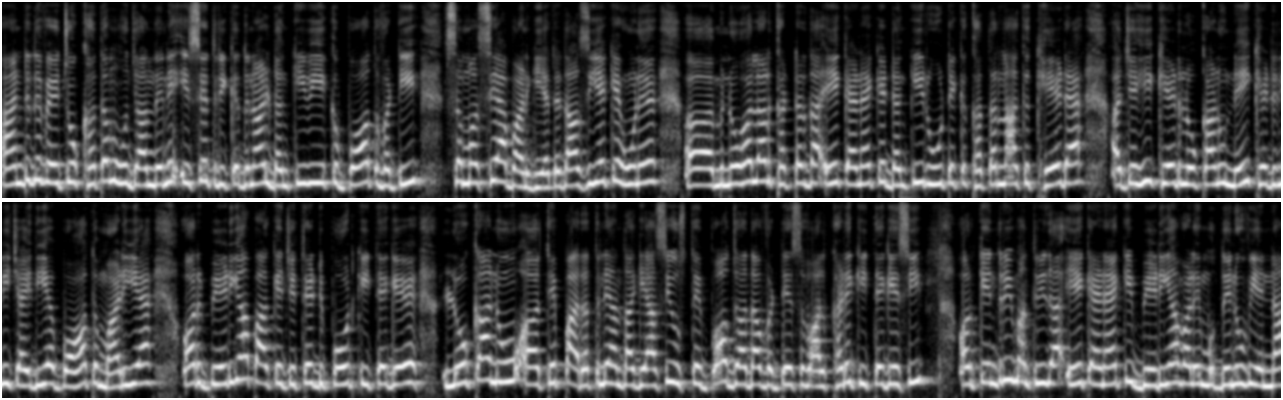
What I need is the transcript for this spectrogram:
ਐਂਡ ਦੇ ਵਿੱਚ ਉਹ ਖਤਮ ਹੋ ਜਾਂਦੇ ਨੇ, ਇਸੇ ਤਰੀਕੇ ਦੇ ਨਾਲ ਡੰਕੀ ਵੀ ਇੱਕ ਬਹੁਤ ਵੱਡੀ ਸਮੱਸਿਆ ਬਣ ਗਈ ਹੈ। ਤੇ ਦੱਸ ਦਈਏ ਕਿ ਹੁਣ ਮਨੋਹਰ ਲਾਲ ਖੱਟਰ ਦਾ ਇਹ ਕਹਿਣਾ ਹੈ ਕਿ ਡੰਕੀ ਰੂਟ ਇੱਕ ਖਤਰਨਾਕ ਖੇਡ ਹੈ। ਅਜਿਹੀ ਖੇਡ ਲੋਕਾਂ ਨੂੰ ਨਹੀਂ ਖੇਡਣੀ ਚਾਹੀਦੀ ਹੈ, ਬਹੁਤ ਮਾੜੀ ਹੈ। ਔਰ ਬੇੜੀਆਂ ਪਾ ਕੇ ਜਿੱਥੇ ਡਿਪੋਰਟ ਕੀਤੇ ਗਏ ਲੋਕਾਂ ਨੂੰ ਇੱਥੇ ਭਾਰਤ ਲਿਆਂਦਾ ਗਿਆ ਸੀ, ਉਸ ਤੇ ਬਹੁਤ ਜ਼ਿਆਦਾ ਵੱਡੇ ਸਵਾਲ ਖੜੇ ਕੀਤੇ ਗਏ ਸੀ। ਔਰ ਕੇਂਦਰੀ ਮੰਤਰੀ ਦਾ ਇਹ ਕਹਿਣਾ ਹੈ ਕਿ ਬੇੜੀਆਂ ਵਾਲੇ ਮੁੱਦੇ ਨੂੰ ਵੀ ਇੰਨਾ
